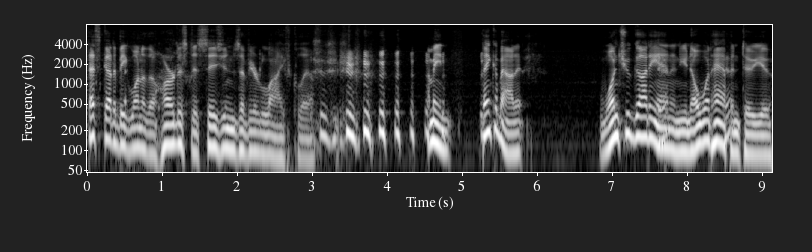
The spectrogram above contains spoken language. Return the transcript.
That's got to be one of the hardest decisions of your life, Cliff. I mean, think about it. Once you got in and you know what happened to you,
